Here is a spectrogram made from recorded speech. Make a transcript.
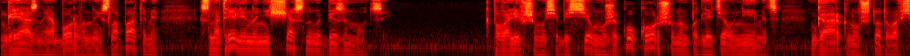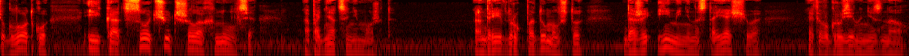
грязные, оборванные, с лопатами, смотрели на несчастного без эмоций. К повалившемуся без сил мужику коршуном подлетел немец, гаркнул что-то во всю глотку, и Кацо чуть шелохнулся, а подняться не может. Андрей вдруг подумал, что даже имени настоящего этого грузина не знал.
